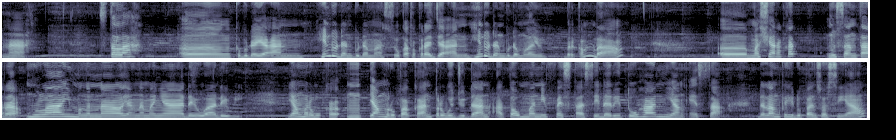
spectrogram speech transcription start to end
Nah setelah uh, kebudayaan Hindu dan Buddha masuk atau kerajaan Hindu dan Buddha mulai berkembang masyarakat Nusantara mulai mengenal yang namanya dewa dewi yang merupakan yang merupakan perwujudan atau manifestasi dari Tuhan yang esa dalam kehidupan sosial.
